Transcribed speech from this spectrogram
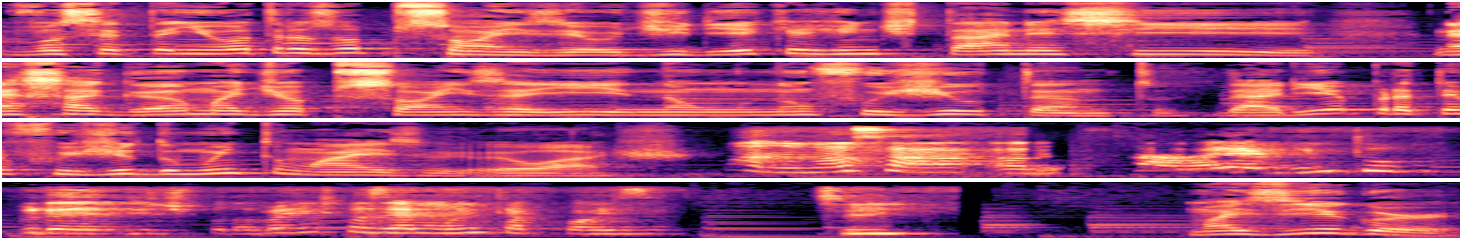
você tem outras opções. Eu diria que a gente tá nesse nessa gama de opções aí, não, não fugiu tanto. Daria para ter fugido muito mais, eu acho. Mano, nossa, a nossa área é muito grande, tipo, dá pra gente fazer muita coisa. Sim. Mas Igor,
